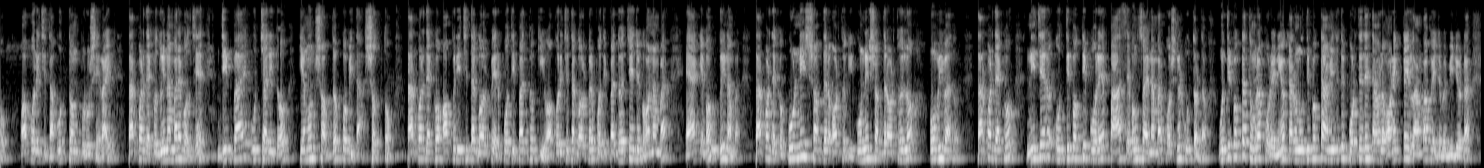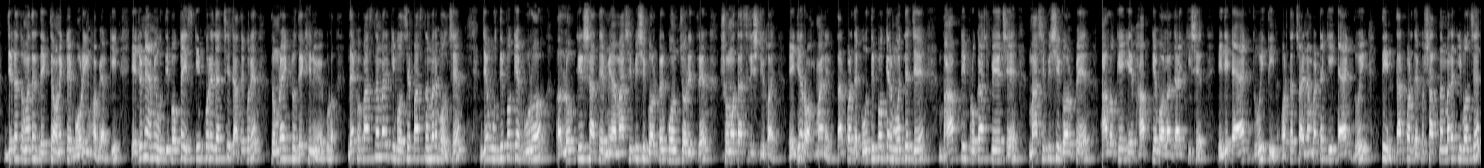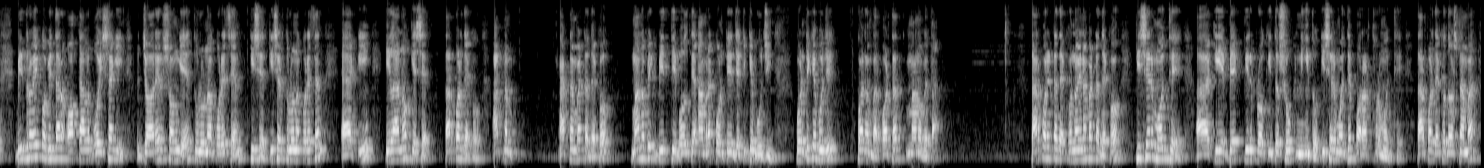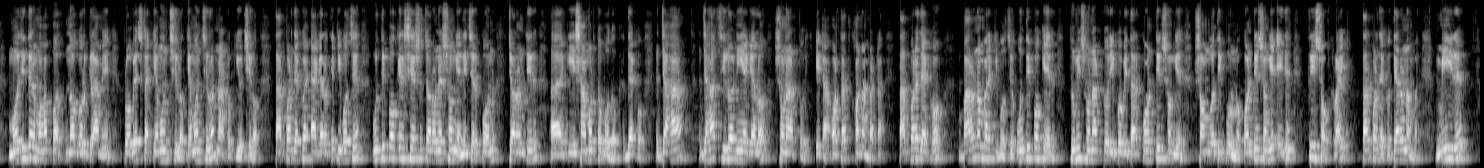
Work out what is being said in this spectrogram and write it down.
অপরিচিতা, উত্তম পুরুষে রাইট তারপর দেখো দুই নম্বরে বলছে জিব্বায় উচ্চারিত কেমন শব্দ? কবিতা, সত্য। তারপর দেখো, অপরিচিতা গল্পের প্রতিপাদ্য কি? অপরিচিতা গল্পের প্রতিপাদ্য হচ্ছে এই যে ঘ নাম্বার, এক এবং দুই নাম্বার। তারপর দেখো, কুর্নিশ শব্দের অর্থ কি? কুর্নিশ শব্দের অর্থ হলো অভিবাদন। তারপর দেখো, নিচের উদ্দীপকটি পড়ে পাঁচ এবং ছয় নাম্বার প্রশ্নের উত্তর দাও। উদ্দীপকটা তোমরা পড়ে নিও, কারণ উদ্দীপকটা আমি যদি পড়তে যাই তাহলে অনেকটাই লম্বা হয়ে যাবে ভিডিওটা, যেটা তোমাদের দেখতে অনেকটাই বোরিং হবে আর কি। এজন্য আমি উদ্দীপকটা স্কিপ করে যাচ্ছি, যাতে করে তোমরা একটু দেখে নিও এগুলো। দেখো, পাঁচ নম্বরে কি বলছে? পাঁচ নম্বরে বলছে যে, উদ্দীপকে বুড়ো লোকটির সাথে মাসি পিসি গল্পের কোন চরিত্রের সমতা সৃষ্টি হয়? এই যে রহমানের। তারপর দেখো, উদ্দীপকের মধ্যে যে ভাবটি প্রকাশ পেয়েছে মাসি পিসি গল্পের আলোকে এ ভাবকে বলা যায় কিসের? এই যে এক, দুই, তিন, অর্থাৎ ছয় নাম্বারটা কি? এক, দুই, তিন। তারপর দেখো, সাত নম্বরে কি বলছে? বিদ্রোহী কবিতার অকাল বৈশাখী জ্বরের সঙ্গে তুলনা করেছেন কিসের? কিসের তুলনা করেছেন? কি ইলানো কেসের তারপর দেখো, আট নম্বর আট নাম্বারটা দেখো, মানবিক বৃত্তি বলতে আমরা কোনটি, যেটিকে বুঝি? কোনটিকে বুঝি? ক নাম্বার, অর্থাৎ মানবতা। তারপরেরটা দেখো, নয় নাম্বারটা দেখো, কিসের মধ্যে কি ব্যক্তির প্রকৃত সুখ নিহিত? কিসের মধ্যে? পরার্থর মধ্যে। তারপর দেখো দশ নাম্বার, মসজিদের মহাব্বত, নগর গ্রামে প্রবেশটা কেমন ছিল? কেমন ছিল? নাটকীয় ছিল। তারপর দেখো এগারোতে কি বলছে? উদ্দীপকের শেষ চরণের সঙ্গে, নিচের কোন চরণটির কি সামর্থ্য বোধক? দেখো, যাহা যাহা ছিল নিয়ে গেল সোনার তরি। এটা, অর্থাৎ খ নাম্বারটা। তারপরে দেখো বারো নম্বরে কি বলছে? উদ্দীপকের তুমি সোনার তরি কবিতার কোনটির সঙ্গে সঙ্গতিপূর্ণ? কোনটির সঙ্গে? এই যে কৃষক রাইট তারপর দেখো, তেরো নম্বর। মীর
